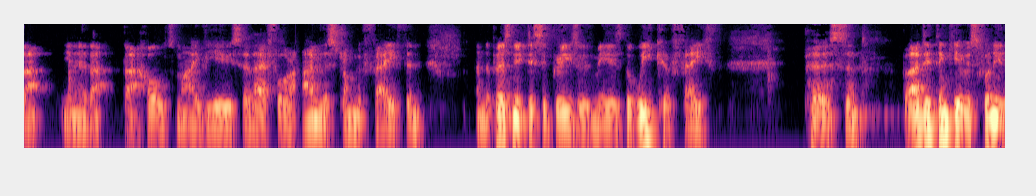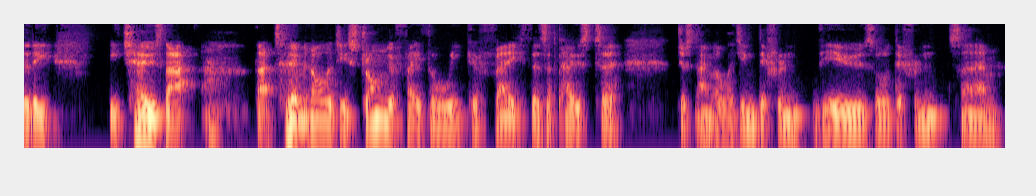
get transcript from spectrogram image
that, you know, that, that holds my view. So therefore I'm the stronger faith. And, and the person who disagrees with me is the weaker faith person. But I did think it was funny that he, he chose that, that terminology, stronger faith or weaker faith, as opposed to, just acknowledging different views or different, um,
